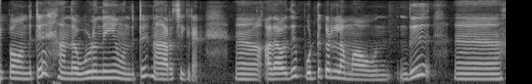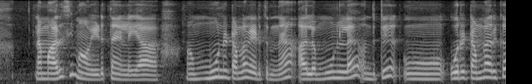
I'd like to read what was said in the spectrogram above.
இப்போ வந்துட்டு அந்த உளுந்தையும் வந்துட்டு நான் அரைச்சிக்கிறேன். அதாவது பொட்டுக்கடலை மாவு வந்து நம்ம அரிசி மாவு எடுத்தேன் இல்லையா? மூணு டம்ளர் எடுத்திருந்தேன். அதில் மூணில் வந்துட்டு ஒரு டம்ளருக்கு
